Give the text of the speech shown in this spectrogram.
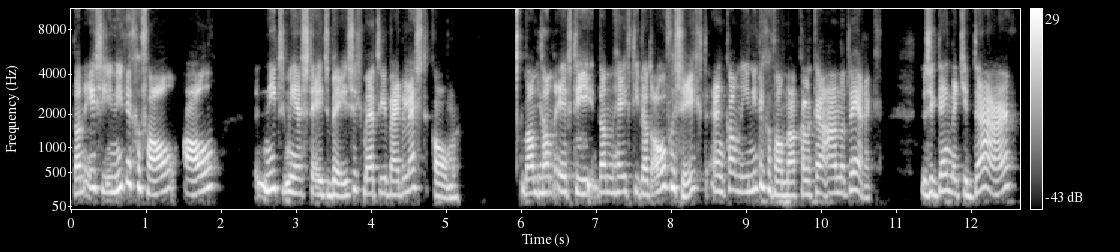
dan is hij in ieder geval al niet meer steeds bezig met weer bij de les te komen. Want dan, heeft hij, dan heeft hij dat overzicht en kan hij in ieder geval makkelijker aan het werk. Dus ik denk dat je daar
